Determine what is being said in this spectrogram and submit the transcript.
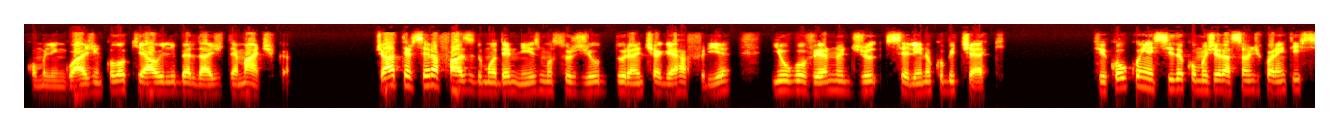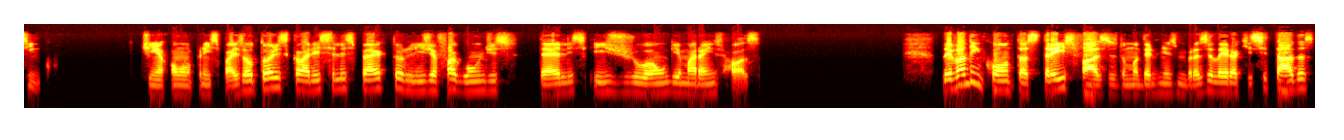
como linguagem coloquial e liberdade temática. Já a terceira fase do modernismo surgiu durante a Guerra Fria e o governo de Juscelino Kubitschek. Ficou conhecida como Geração de 45. Tinha como principais autores Clarice Lispector, Lígia Fagundes, Teles e João Guimarães Rosa. Levando em conta as três fases do modernismo brasileiro aqui citadas,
